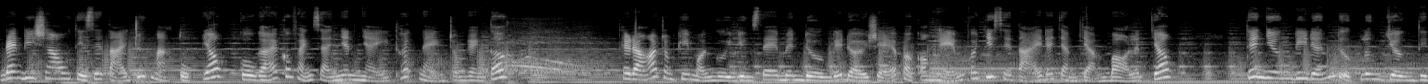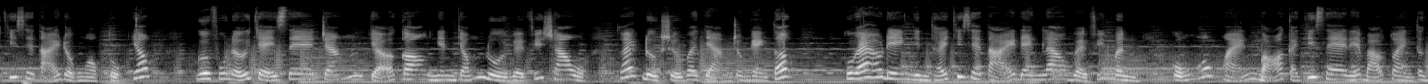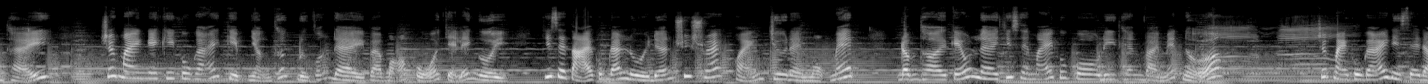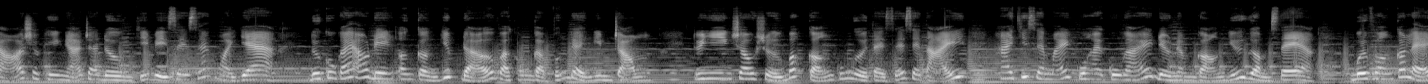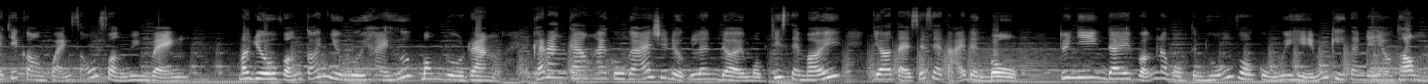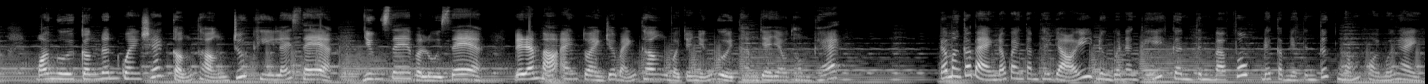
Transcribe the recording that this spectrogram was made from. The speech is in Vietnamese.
Đang đi sau thì xe tải trước mặt tuột dốc, cô gái có phản xạ nhanh nhạy thoát nạn trong gang tấc. Theo đó, trong khi mọi người dừng xe bên đường để đợi rẽ vào con hẻm, có chiếc xe tải đã chậm chậm bò lên dốc. Thế nhưng đi đến được lưng chừng thì chiếc xe tải đột ngột tuột dốc. Người phụ nữ chạy xe trắng chở con nhanh chóng lùi về phía sau, thoát được sự va chạm trong gang tấc. Cô gái áo đen nhìn thấy chiếc xe tải đang lao về phía mình, cũng hốt hoảng bỏ cả chiếc xe để bảo toàn thân thể. Rất may ngay khi cô gái kịp nhận thức được vấn đề và bỏ của chạy lấy người, chiếc xe tải cũng đã lùi đến suýt soát khoảng chưa đầy 1 mét, đồng thời kéo lê chiếc xe máy của cô đi thêm vài mét nữa. Rất may cô gái đi xe đỏ sau khi ngã ra đường chỉ bị xây sát ngoài da, được cô gái áo đen ân cần giúp đỡ và không gặp vấn đề nghiêm trọng. Tuy nhiên, sau sự bất cẩn của người tài xế xe tải, hai chiếc xe máy của hai cô gái đều nằm gọn dưới gầm xe. 10 phần có lẽ chỉ còn khoảng 6 phần nguyên vẹn. Mặc dù vẫn có nhiều người hài hước bông đùa rằng khả năng cao hai cô gái sẽ được lên đời một chiếc xe mới do tài xế xe tải đền bù. Tuy nhiên, đây vẫn là một tình huống vô cùng nguy hiểm khi tham gia giao thông. Mọi người cần nên quan sát cẩn thận trước khi lái xe, dừng xe và lùi xe để đảm bảo an toàn cho bản thân và cho những người tham gia giao thông khác. Cảm ơn các bạn đã quan tâm theo dõi. Đừng quên đăng ký kênh Tin 3 Phút để cập nhật tin tức nóng hổi mỗi ngày.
